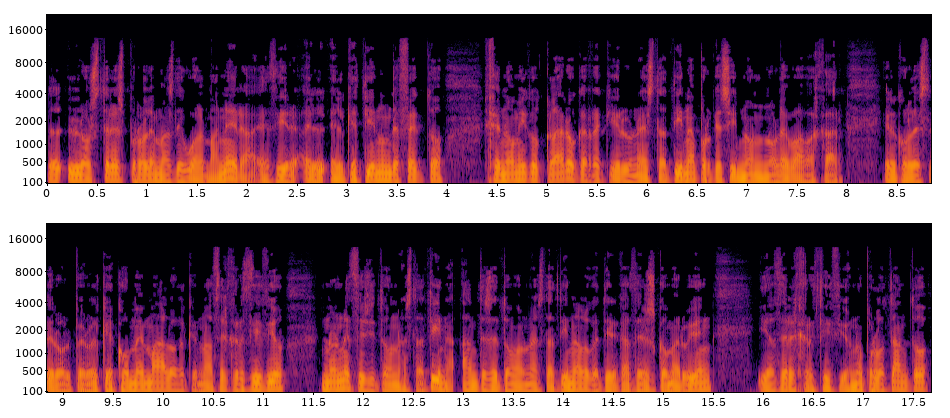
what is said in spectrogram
los tres problemas de igual manera. Es decir, el, el, que tiene un defecto genómico, claro que requiere una estatina porque si no, no le va a bajar el colesterol. Pero el que come mal o el que no hace ejercicio no necesita una estatina. Antes de tomar una estatina, lo que tiene que hacer es comer bien y hacer ejercicio. ¿no? Por lo tanto,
